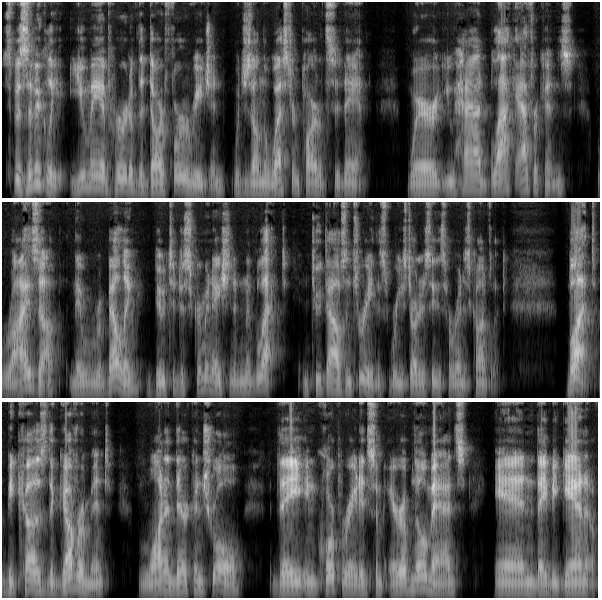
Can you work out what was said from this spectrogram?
Specifically, you may have heard of the Darfur region, which is on the western part of Sudan, where you had black Africans rise up. They were rebelling due to discrimination and neglect. In 2003, this is where you started to see this horrendous conflict. But because the government wanted their control, they incorporated some Arab nomads and they began a,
